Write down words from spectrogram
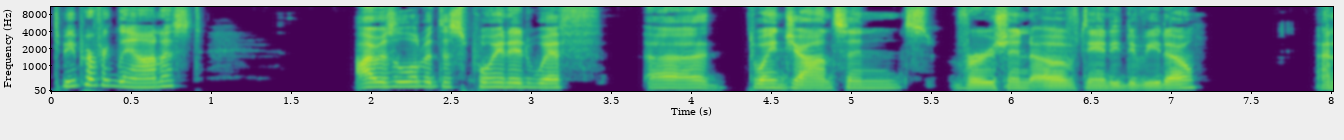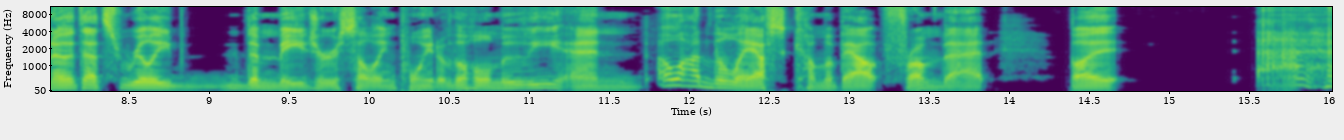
To be perfectly honest, I was a little bit disappointed with uh, Dwayne Johnson's version of Danny DeVito. I know that that's really the major selling point of the whole movie, and a lot of the laughs come about from that, but uh,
